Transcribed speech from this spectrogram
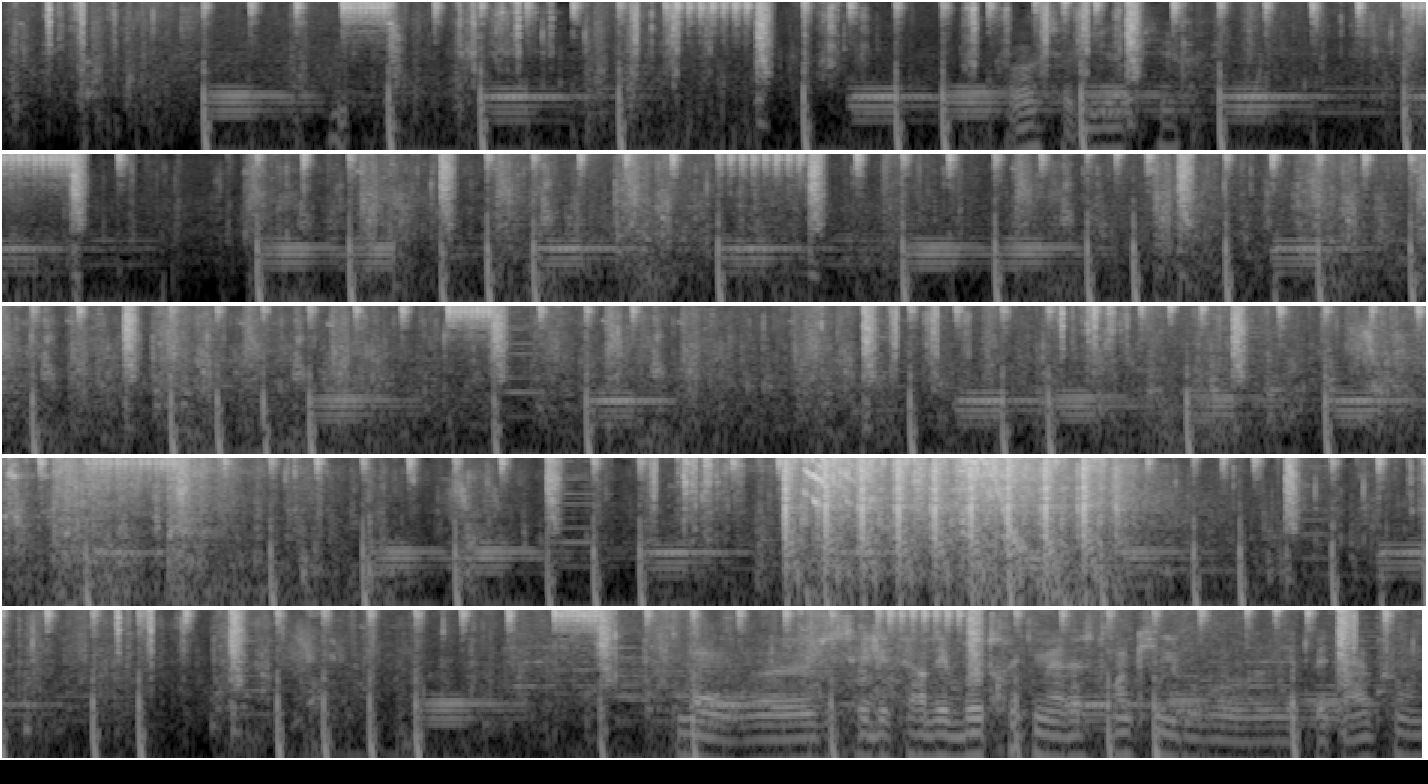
Beaux trucs, mais reste tranquille, gros. Il a pété un plomb.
